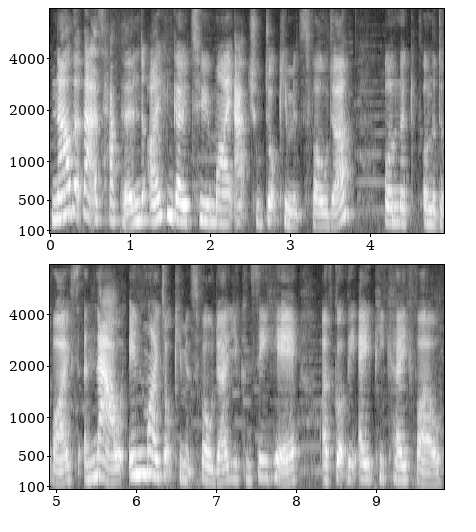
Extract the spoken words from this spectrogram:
Now that that has happened, I can go to my actual documents folder on the on the device. And now in my documents folder you can see here I've got the APK file.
